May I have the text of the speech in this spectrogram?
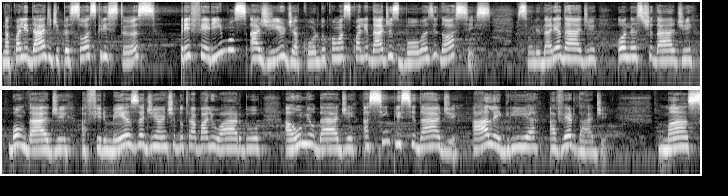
Na qualidade de pessoas cristãs, preferimos agir de acordo com as qualidades boas e dóceis: solidariedade, honestidade, bondade, a firmeza diante do trabalho árduo, a humildade, a simplicidade, a alegria, a verdade. Mas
